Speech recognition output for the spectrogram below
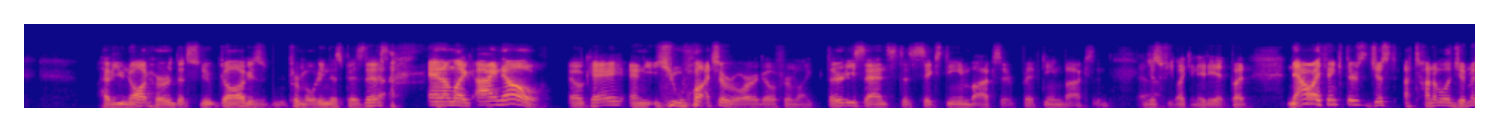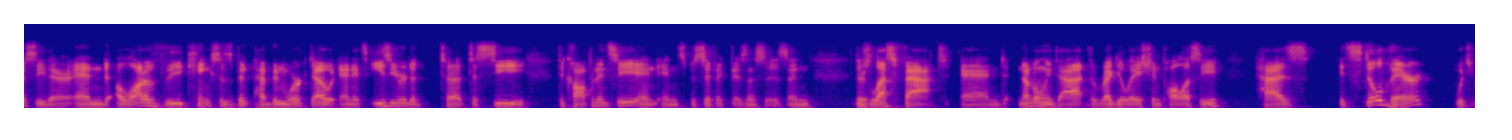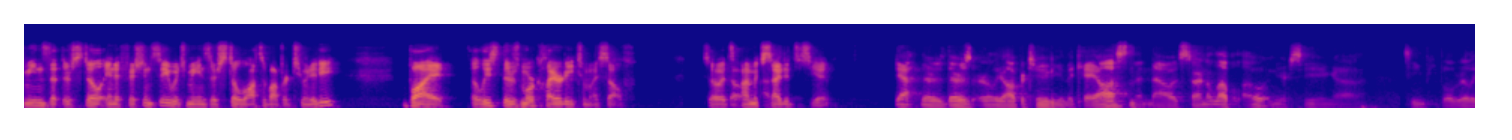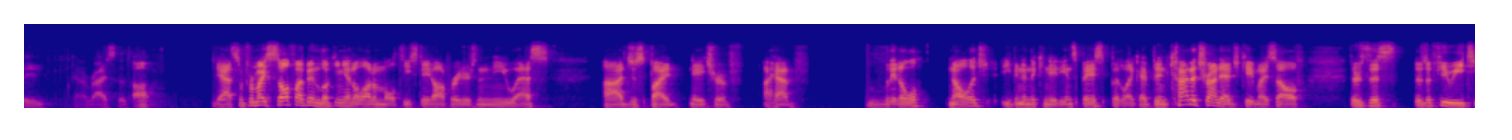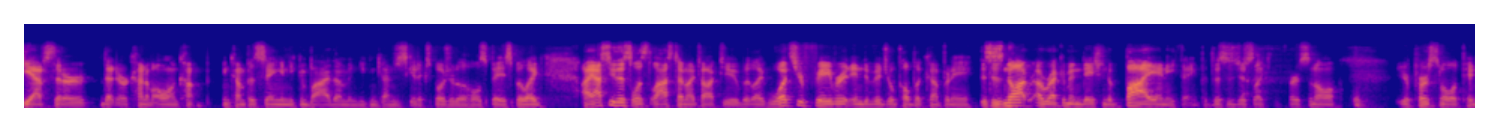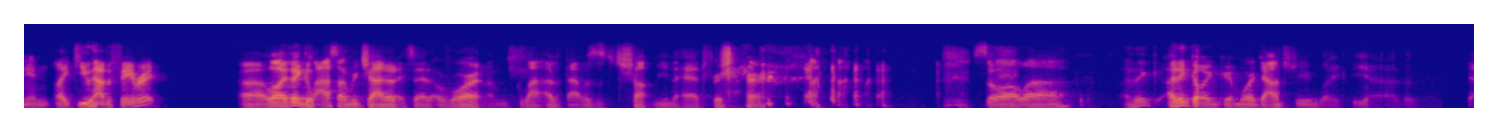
have you not heard that Snoop Dogg is promoting this business? Yeah. and I'm like, I know. Okay. And you watch Aurora go from like 30 cents to 16 bucks or 15 bucks and yeah. you just feel like an idiot. But now I think there's just a ton of legitimacy there. And a lot of the kinks has been have been worked out and it's easier to to to see the competency in, in specific businesses. And there's less fat. And not only that, the regulation policy has it's still there, which means that there's still inefficiency, which means there's still lots of opportunity, but at least there's more clarity to myself. So it's oh, I'm excited to see it. Yeah, there's there's early opportunity in the chaos, and then now it's starting to level out, and you're seeing uh, seeing people really kind of rise to the top. Yeah. So for myself, I've been looking at a lot of multi-state operators in the U.S. Uh, just by nature of I have little knowledge even in the Canadian space, but like I've been kind of trying to educate myself there's this there's a few ETFs that are that are kind of all encom- encompassing and you can buy them and you can kind of just get exposure to the whole space. But like I asked you this last time I talked to you, but like what's your favorite individual public company? This is not a recommendation to buy anything, but this is just like personal your personal opinion. Like do you have a favorite? Uh, well, I think last time we chatted, I said Aurora, and I'm glad uh, that was shot me in the head for sure. so I'll, uh, I think, I think going more downstream, like the uh, the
